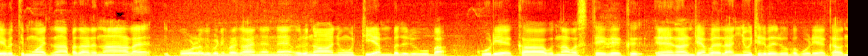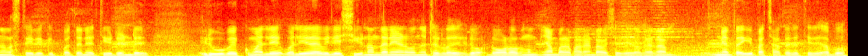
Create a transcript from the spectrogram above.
എഴുപത്തി മൂവായിരത്തി നാൽപ്പതാണ് നാളെ ഇപ്പോൾ ഉള്ള വിപണി പ്രകാരം തന്നെ ഒരു നാനൂറ്റി എൺപത് രൂപ കൂടിയേക്കാവുന്ന അവസ്ഥയിലേക്ക് നാനൂറ്റി അമ്പത് അല്ല അഞ്ഞൂറ്റി ഇരുപത് രൂപ കൂടിയേക്കാവുന്ന അവസ്ഥയിലേക്ക് ഇപ്പോൾ തന്നെ എത്തിയിട്ടുണ്ട്. രൂപയ്ക്കും വലിയ വലിയ വലിയ ക്ഷീണം തന്നെയാണ് വന്നിട്ടുള്ളത്. ഡോളറിനും ഞാൻ പറ- പറയേണ്ട ആവശ്യമില്ല കാരണം ഇങ്ങനത്തെ ഈ പശ്ചാത്തലത്തിൽ അപ്പോൾ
